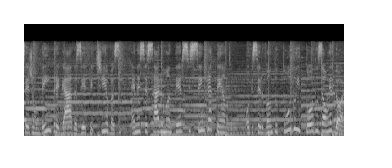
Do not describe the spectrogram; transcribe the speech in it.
sejam bem empregadas e efetivas, é necessário manter-se sempre atento, observando tudo e todos ao redor.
